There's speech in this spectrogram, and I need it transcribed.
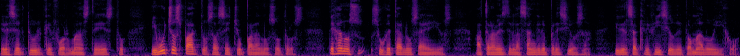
eres el tú el que formaste esto, y muchos pactos has hecho para nosotros. Déjanos sujetarnos a ellos a través de la sangre preciosa y del sacrificio de tu amado Hijo,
